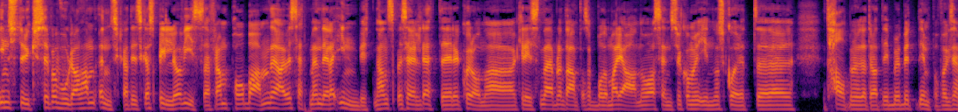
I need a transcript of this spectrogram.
instrukser på hvordan han ønsker at de skal spille og vise seg fram på banen. Det har vi sett med en del av innbyttene hans, spesielt etter koronakrisen. der blant annet, altså, Både Mariano og Ascencio kom jo inn og skåret uh, et halvt minutt etter at de ble byttet innpå, f.eks.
